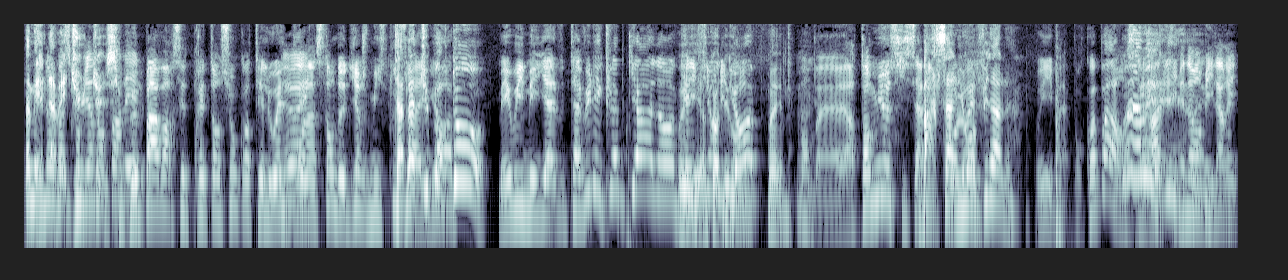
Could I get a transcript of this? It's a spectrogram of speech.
Non, mais, Mais non, mais parce tu, tu- peux pas avoir cette prétention quand t'es l'OL pour l'instant de dire je mise tout t'as sur la battu. Porto Mais oui, mais il y a- t'as vu les clubs qu'il y a dans Oui, qualifiés en Ligue. Europe Ouais. Bon, bah, alors, tant mieux si ça marche Barça, Lyon en finale. Oui, bah, pourquoi pas, on Ouais, mais- ravis. Mais non, mais il a, ri-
